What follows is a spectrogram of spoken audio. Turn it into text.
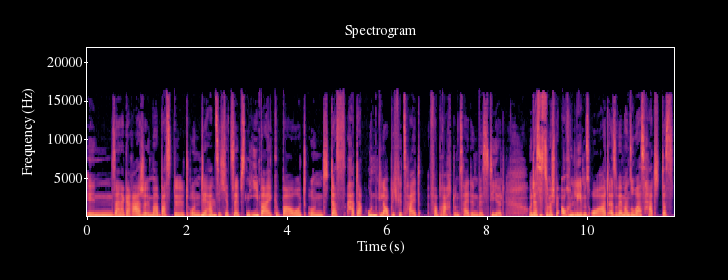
in seiner Garage immer bastelt und der mhm. hat sich jetzt selbst ein E-Bike gebaut und das hat da unglaublich viel Zeit verbracht und Zeit investiert. Und das ist zum Beispiel auch ein Lebensort. Also wenn man sowas hat, das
